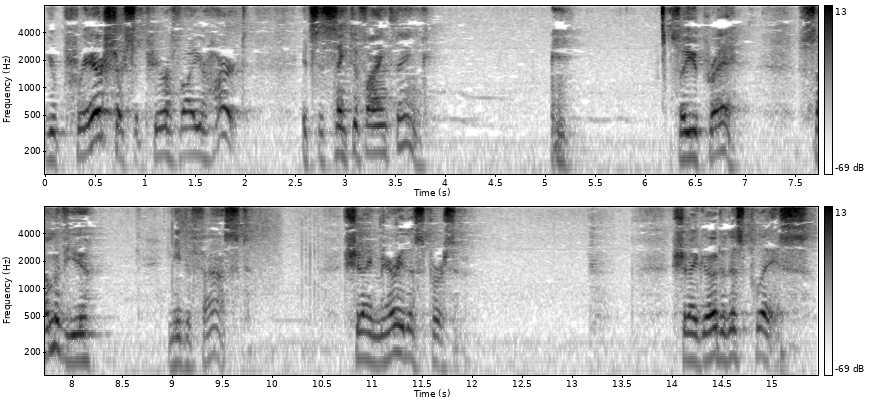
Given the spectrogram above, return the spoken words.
your prayer starts to purify your heart. It's a sanctifying thing. so you pray. Some of you need to fast. Should I marry this person? Should I go to this place?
